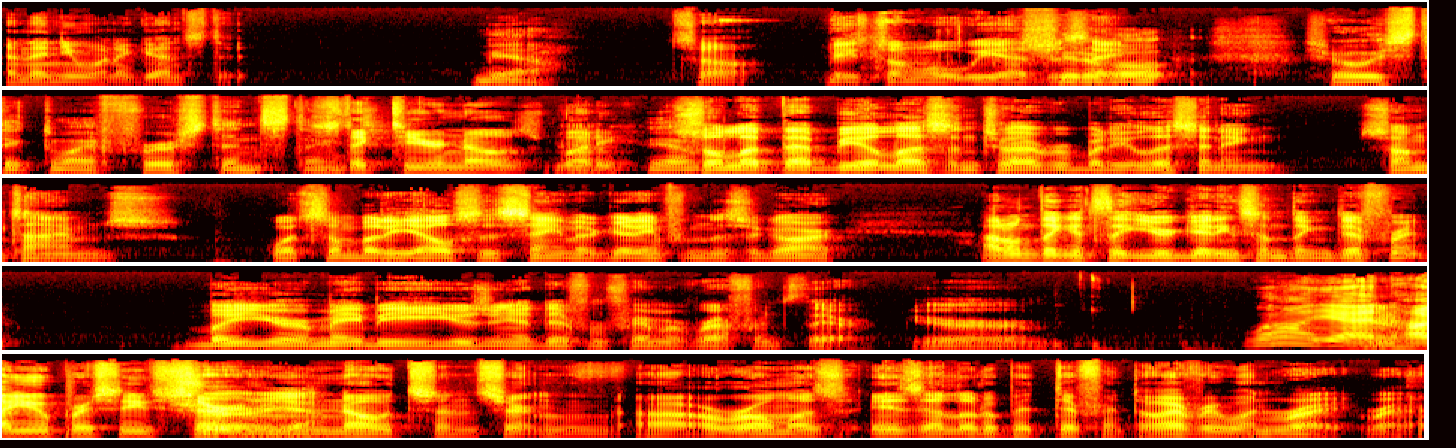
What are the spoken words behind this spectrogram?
and then you went against it. Yeah. So based on what we had Should to have. say. al- Should always stick to my first instinct. stick to your nose, buddy. Yep. So let that be a lesson to everybody listening. Sometimes what somebody else is saying they're getting from the cigar, I don't think it's that you're getting something different, but you're maybe using a different frame of reference there. You're Well, yeah, and Yeah. how you perceive Sure, certain yeah. notes and certain uh, aromas is a little bit different, though. Everyone right, right.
